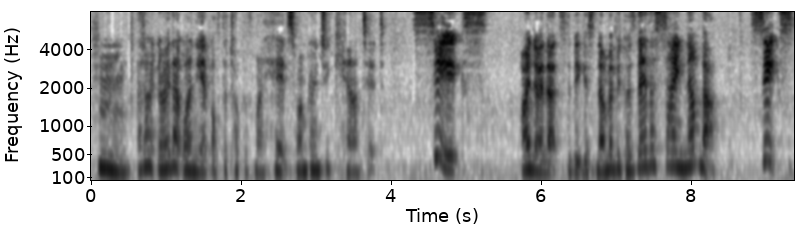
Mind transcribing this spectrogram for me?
hmm, I don't know that one yet off the top of my head, so I'm going to count it. 6, I know that's the biggest number because they're the same number. 6,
